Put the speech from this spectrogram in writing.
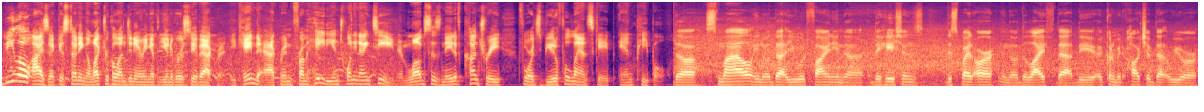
Bilo Isaac is studying electrical engineering at the University of Akron. He came to Akron from Haiti in 2019 and loves his native country for its beautiful landscape and people. The smile, you know, that you would find in uh, the Haitians, despite our, you know, the life that the economic hardship that we were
